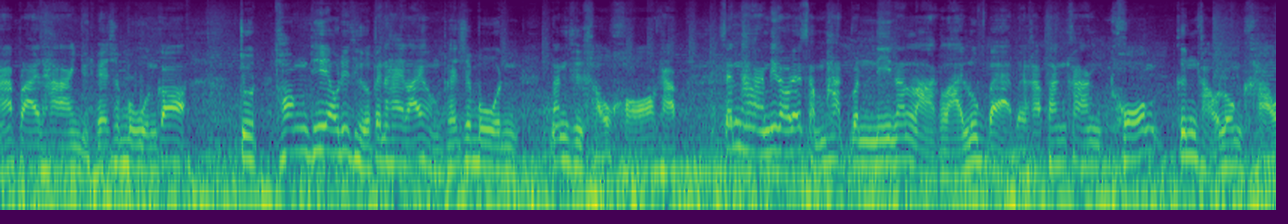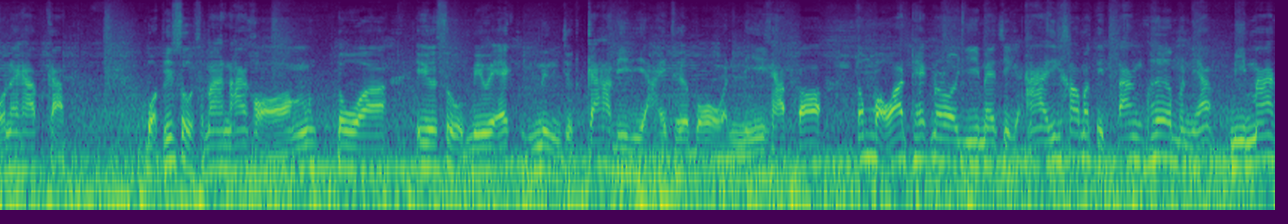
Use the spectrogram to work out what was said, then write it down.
นะ ปลายทางอยู่ที่เพชรบูรณ์ก็ จุดท่องเที่ยวที่ถือเป็นไฮไลท์ของเพชรบูรณ์นั่นคือเขาคอครับ เส้นทางที่เราได้สัมผัสวันนี้นั้นหลากหลายรูปแบบเลยครับ ทั้งทางโค้งขึ้นเขาลงเขานะครับกับบทพิสูจน์สมรรถนะของตัว i s u m i x 1.9 DDI Turbo วันนี้ครับ ก็ต้องบอกว่าเทคโนโลยี Magic Eye ที่เข้ามาติดตั้งเพิ่มวันนี้มีมาก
